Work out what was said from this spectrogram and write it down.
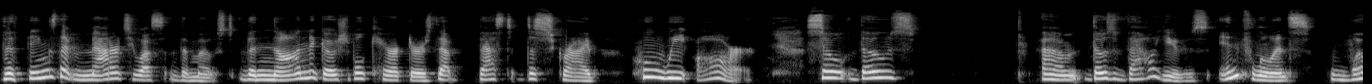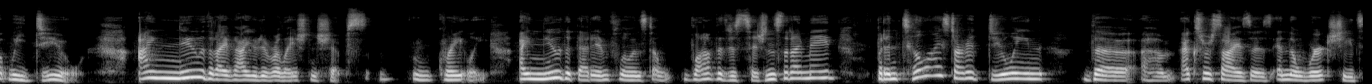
The things that matter to us the most, the non-negotiable characters that best describe who we are. So those um, those values influence what we do. I knew that I valued relationships greatly. I knew that that influenced a lot of the decisions that I made. But until I started doing the um, exercises and the worksheets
